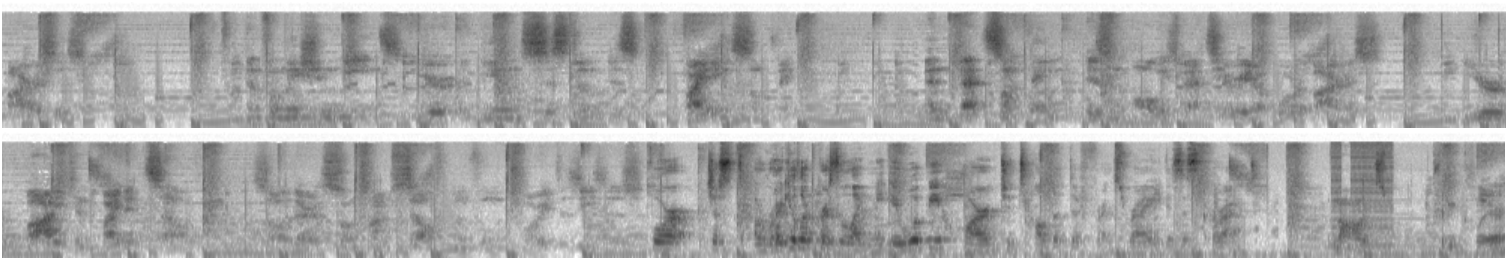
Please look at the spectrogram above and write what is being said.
viruses. Inflammation means your immune system is fighting something. And that something isn't always bacteria or a virus. Your body can fight itself. So there are sometimes self-inflammatory diseases. For just a regular person like me, it would be hard to tell the difference, right? Is this correct? No, it's pretty clear.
